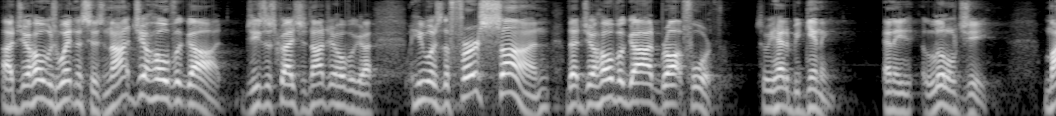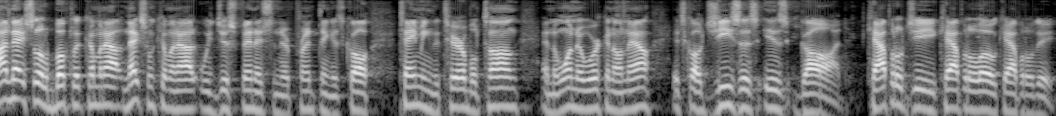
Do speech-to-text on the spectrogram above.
Uh, Jehovah's Witnesses, not Jehovah God. Jesus Christ is not Jehovah God. He was the first son that Jehovah God brought forth. So he had a beginning and a little g. My next little booklet coming out, next one coming out, we just finished and they're printing. It's called Taming the Terrible Tongue. And the one they're working on now, it's called Jesus is God. Capital G, capital O, capital D.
